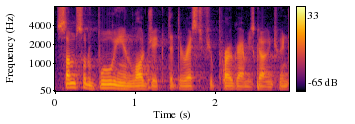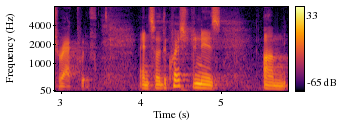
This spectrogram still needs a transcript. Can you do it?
some sort of Boolean logic that the rest of your program is going to interact with. And so the question is, um,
